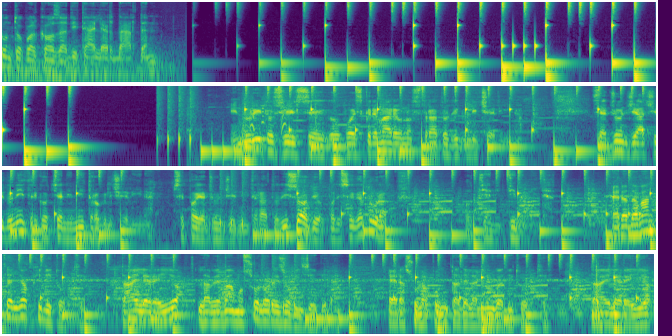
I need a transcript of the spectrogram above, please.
Racconto qualcosa di Tyler Darden. Induritosi il sego, puoi scremare uno strato di glicerino. Se aggiungi acido nitrico, ottieni nitroglicerina. Se poi aggiungi nitrato di sodio un po' di segatura, ottieni dinamite. Era davanti agli occhi di tutti. Tyler e io l'avevamo solo reso visibile. Era sulla punta della lingua di tutti. Tyler e io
